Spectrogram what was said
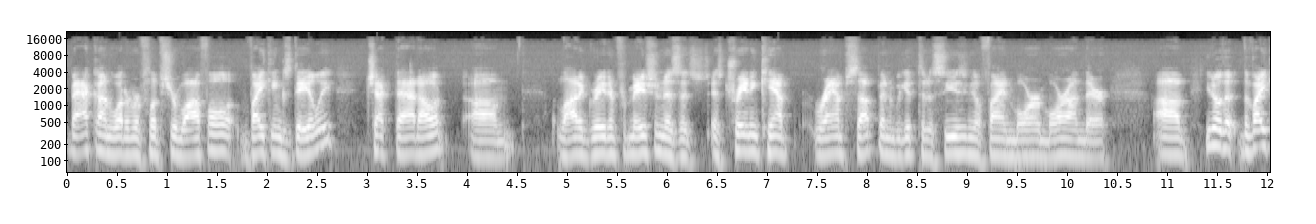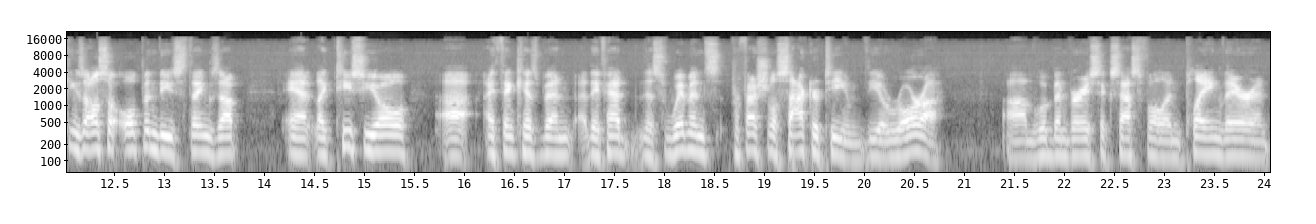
back on Whatever Flips Your Waffle, Vikings Daily. Check that out. Um, a lot of great information as, as, training camp ramps up and we get to the season, you'll find more and more on there. Um, you know, the, the Vikings also opened these things up, and like TCO, uh, I think has been they've had this women's professional soccer team, the Aurora, um, who have been very successful in playing there. And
